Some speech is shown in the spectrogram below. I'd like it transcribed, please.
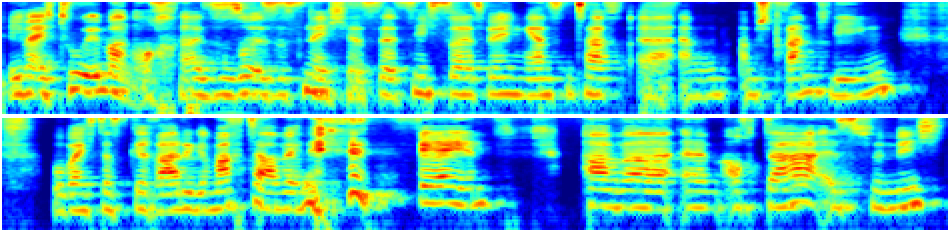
ich meine, ich tue immer noch, also so ist es nicht. Es ist jetzt nicht so, als würde ich den ganzen Tag äh, am, am Strand liegen, wobei ich das gerade gemacht habe in den Ferien. Aber ähm, auch da ist für mich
